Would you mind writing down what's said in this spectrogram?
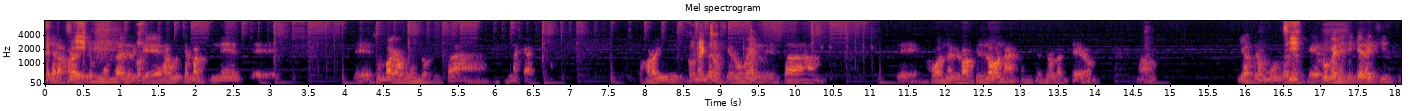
Y a lo mejor Sí. hay otro mundo en el Oh. que Raúl F. Martínez eh, eh, es un vagabundo que está en la calle. A lo mejor hay un mundo en el que Rubén está este, jugando en el Barcelona como centro delantero, ¿no? Y otro mundo Sí. en el que Rubén ni siquiera existe.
